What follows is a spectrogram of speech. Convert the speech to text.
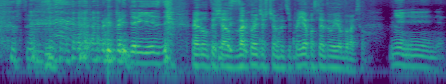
при, при переезде. Это ты сейчас закончишь чем-то, типа, я после этого ее бросил. Не-не-не.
